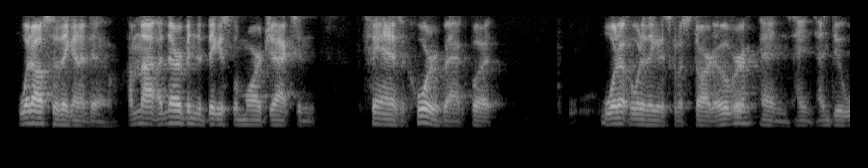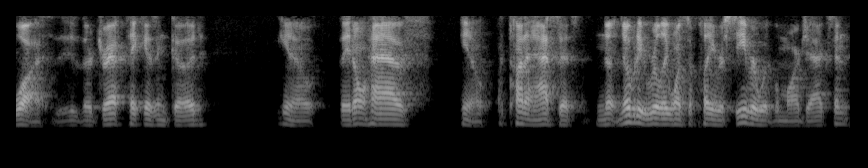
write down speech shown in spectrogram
what else are they going to do? I'm not. I've never been the biggest Lamar Jackson fan as a quarterback, but what what are they just going to start over and, and and do what? Their draft pick isn't good. You know, they don't have you know a ton of assets. No, nobody really wants to play receiver with Lamar Jackson,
